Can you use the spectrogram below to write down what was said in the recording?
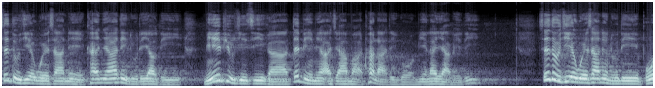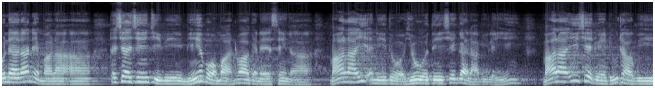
စစ်သူကြီးအဝယ်စားနှင့်ခံညားသည့်လူတစ်ယောက်သည်မြင်းဖြူကြီးစီးကတက်ပင်များအကြားမှထွက်လာသည်ကိုမြင်လိုက်ရပေသည်စစ်သူကြီးအဝယ်စားနှင့်လူသည်ဘိုနန္ဒနှင့်မာလာအားတစ်ချက်ချင်းကြည့်ပြီးမြင်းပေါ်မှလွှာကနေဆင်းကမာလာ၏အနီးသို့အယိုအသေးရှင်းကပ်လာပြီးလျင်မာလာ၏ရှေ့တွင်ဒူးထောက်ပြီး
